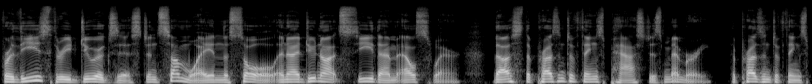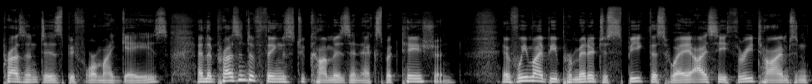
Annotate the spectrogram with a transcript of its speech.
For these three do exist in some way in the soul, and I do not see them elsewhere. Thus, the present of things past is memory, the present of things present is before my gaze, and the present of things to come is in expectation. If we might be permitted to speak this way, I see three times and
